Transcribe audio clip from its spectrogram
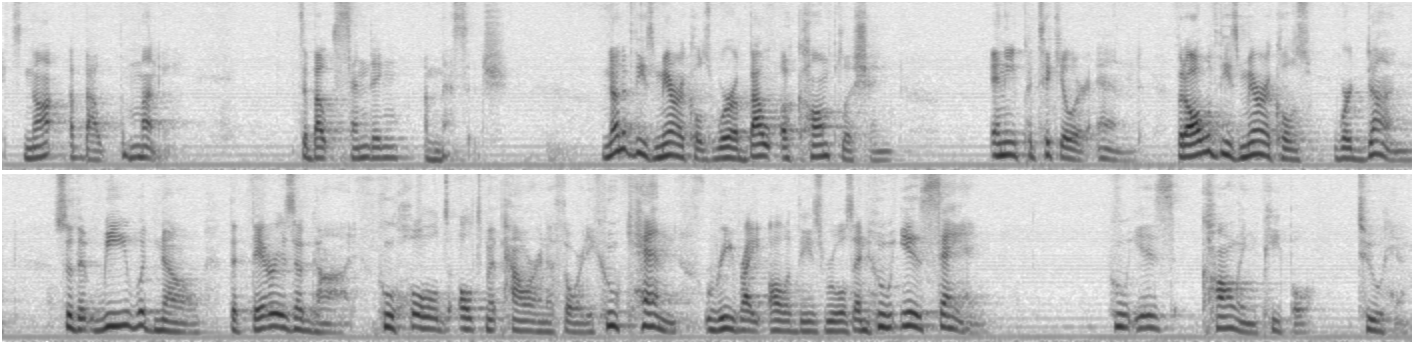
It's not about the money, it's about sending a message. None of these miracles were about accomplishing any particular end, but all of these miracles were done so that we would know that there is a God who holds ultimate power and authority, who can rewrite all of these rules, and who is saying, who is calling people to him.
